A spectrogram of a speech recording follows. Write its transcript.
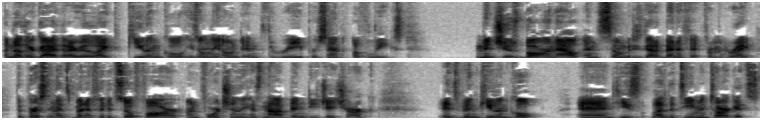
Another guy that I really like, Keelan Cole, he's only owned in 3% of leagues. Minshew's balling out, and somebody's got to benefit from it, right? The person that's benefited so far, unfortunately, has not been DJ Chark. It's been Keelan Cole. And he's led the team in targets.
